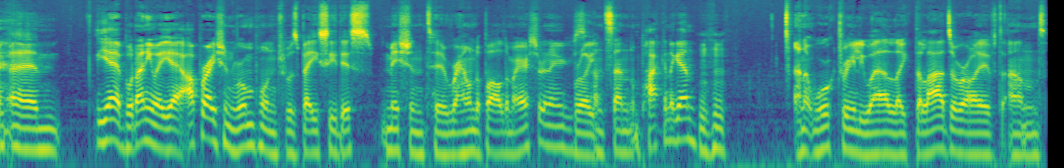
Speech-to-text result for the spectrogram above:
um, yeah, but anyway, yeah. Operation Rum Punch was basically this mission to round up all the mercenaries Right. and send them packing again, mm-hmm. and it worked really well. Like the lads arrived and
